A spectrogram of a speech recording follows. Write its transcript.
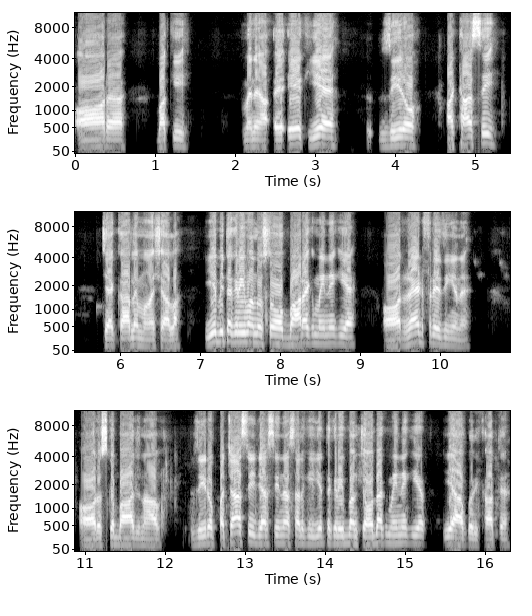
और बाकी मैंने एक ये है, ज़ीरो अट्ठासी, चेक कर लें, माशाल्लाह। ये भी तकरीबन दोस्तों बारह के महीने की है, और रेड फ्रेजियन है। और उसके बाद जनाब, ज़ीरो पचासी जर्सी नस्ल की, ये तकरीबन चौदह के महीने की है, ये आपको दिखाते हैं।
